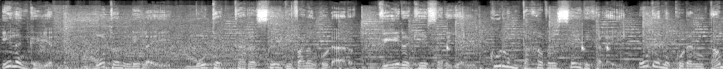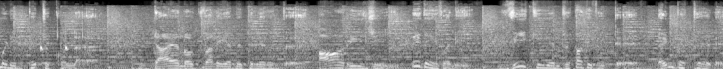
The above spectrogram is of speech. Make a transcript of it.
இலங்கையில் முதல் நிலை முதற்கர செய்தி வழங்குனர் வீரகேசரியின் குறும் தகவல் செய்திகளை உடனுக்குடன் தமிழில் பெற்றுக்கொள்ள டயலாக் வலையமைப்பிலிருந்து ஆர்இஜி இடைவெளி விகி என்று பதிவிட்டு எண்பத்தேழு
